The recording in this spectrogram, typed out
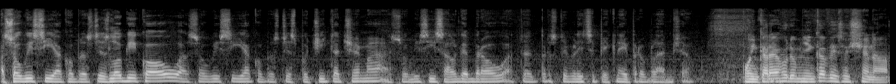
a souvisí jako prostě s logikou a souvisí jako prostě s počítačema a souvisí s algebrou a to je prostě velice pěkný problém. Že? Poincarého domněnka vyřešena.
